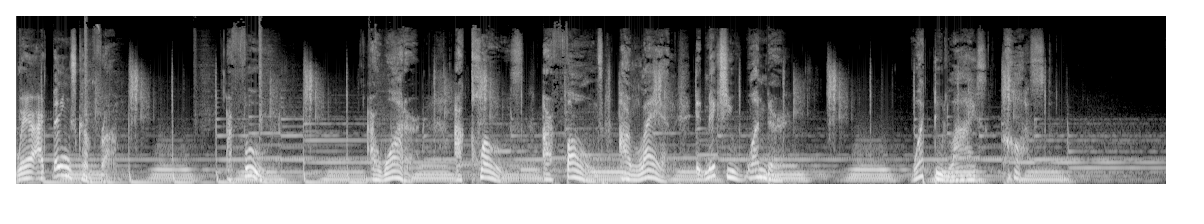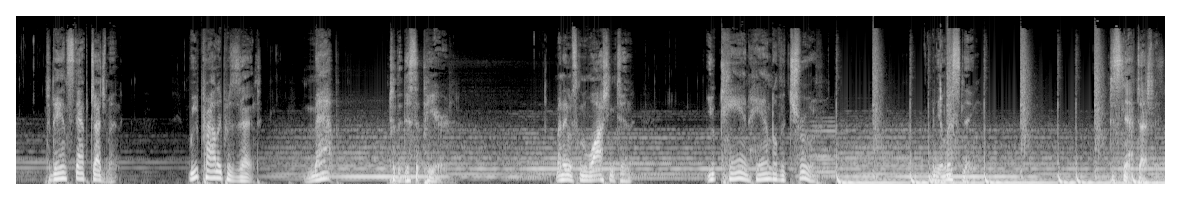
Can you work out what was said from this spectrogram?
where our things come from our food, our water, our clothes, our phones, our land. It makes you wonder what do lies cost? Today in Snap Judgment, we proudly present Map to the Disappeared. My name is Glynn Washington. You can handle the truth when you're listening to Snap Judgment.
